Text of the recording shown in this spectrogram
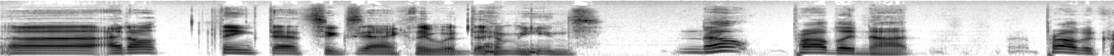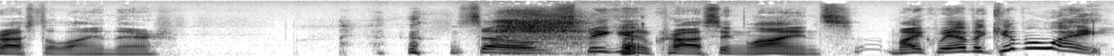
Uh, I don't think that's exactly what that means. No, probably not. Probably crossed the line there. so, speaking of crossing lines, Mike, we have a giveaway.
